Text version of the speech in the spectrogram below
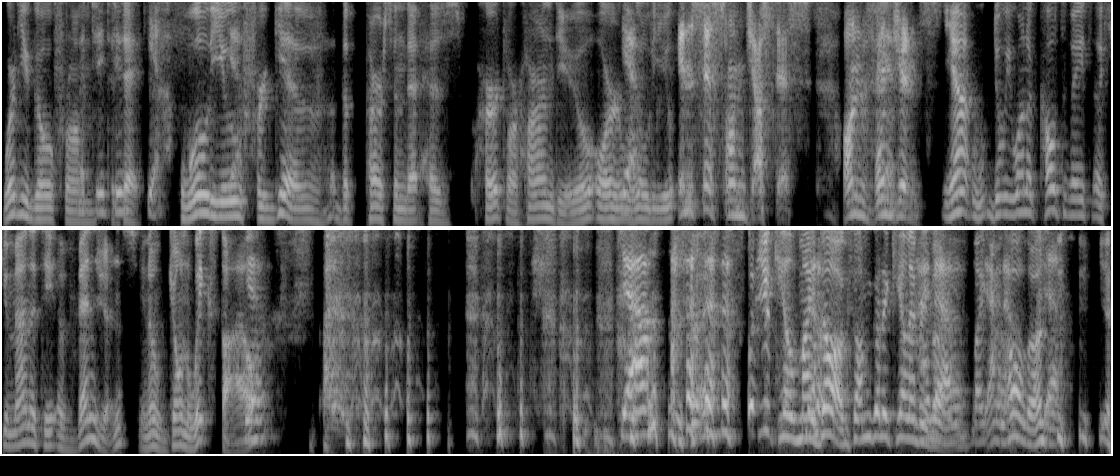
where do you go from you today. Do? Yes. Will you yeah. forgive the person that has hurt or harmed you? Or will you insist on justice, on vengeance? Yeah. Do we want to cultivate a humanity of vengeance, you know, John Wick style? yeah. right? Well, you killed my no. dog, so I'm going to kill everybody. It's like, hold on. Yeah. yeah.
